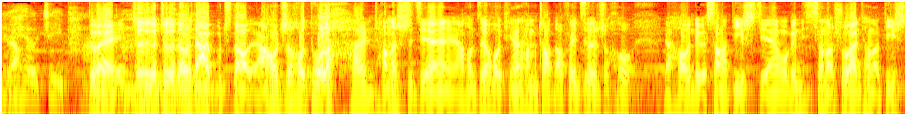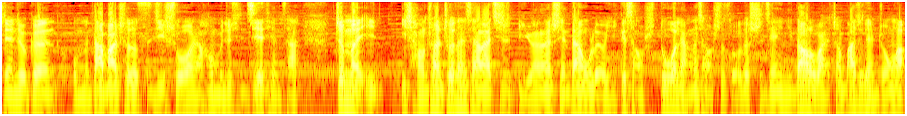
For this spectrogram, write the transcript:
原来还有这一趴。对，这个这个都是大家不知道的。然后之后拖了很长的时间，然后最后田在他们找到飞机了之后，然后那个向导第一时间，我跟向导说完，向导第一时间就跟我们大巴车的司机说，然后我们就去接甜菜。这么一一长串折腾下来，其实比原来时间耽误了有一个小时多，两个小时左右的时间，已经到了晚上八九点钟了，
